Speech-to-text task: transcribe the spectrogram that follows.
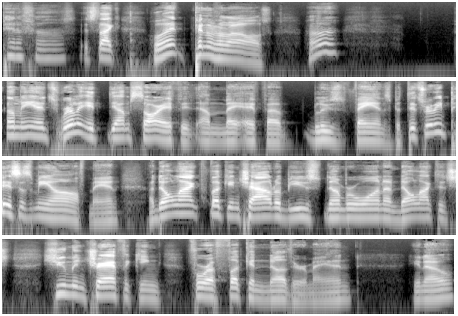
pedophiles. It's like, what? Pedophiles. Huh? I mean, it's really. It, I'm sorry if it. Um, if I lose fans, but this really pisses me off, man. I don't like fucking child abuse. Number one, I don't like the sh- human trafficking for a fucking another, man. You know.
